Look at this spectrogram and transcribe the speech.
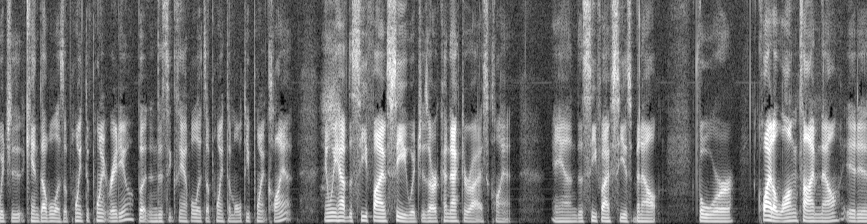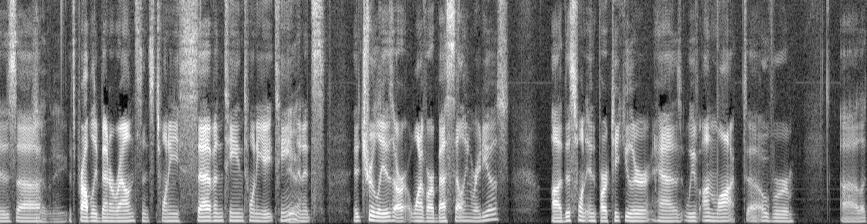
which is, can double as a point-to-point radio, but in this example, it's a point-to-multipoint client. And we have the C5C, which is our connectorized client. And the C5C has been out for quite a long time now. It is uh, Seven, it's probably been around since 2017, 2018, Yeah. and it's it truly is our one of our best-selling radios. Uh, this one in particular has we've unlocked uh, over uh, like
